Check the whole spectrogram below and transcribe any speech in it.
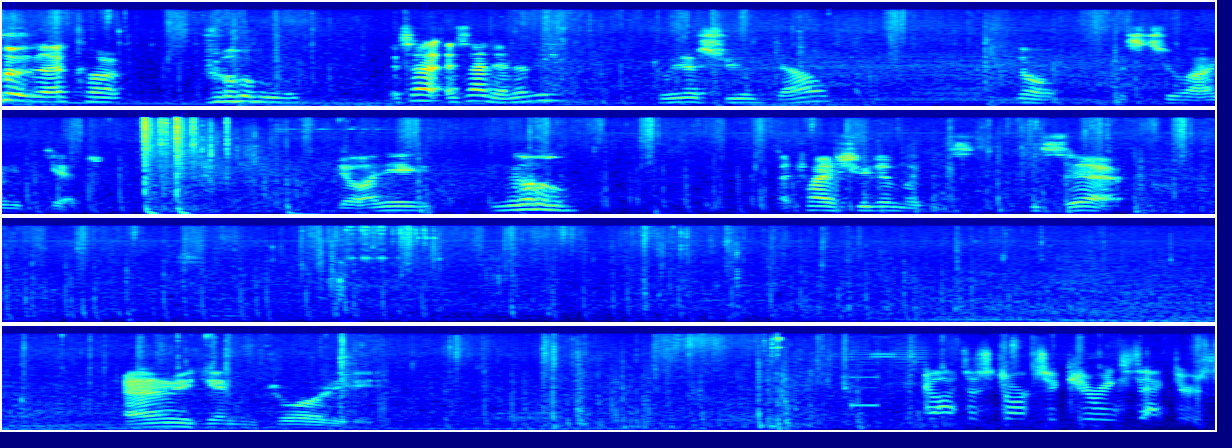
That car, bro. Is that is that an enemy? Can we just shoot him down? No, it's too high to catch. Yo, I need no. I try to shoot him like he's, he's there. Enemy gain majority. Got to start securing sectors.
